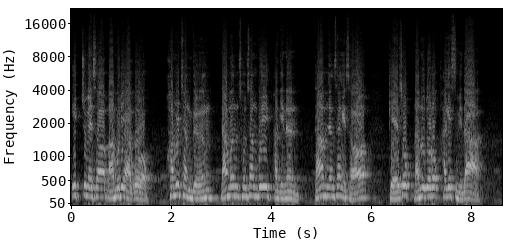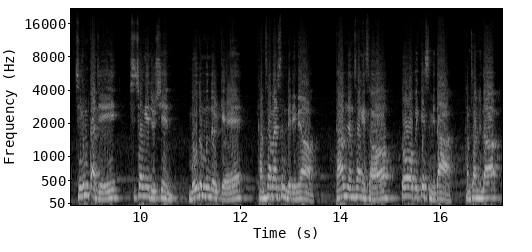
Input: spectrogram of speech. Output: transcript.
이쯤에서 마무리하고 화물창 등 남은 손상 부위 확인은 다음 영상에서 계속 나누도록 하겠습니다. 지금까지 시청해주신 모든 분들께 감사 말씀드리며 다음 영상에서 또 뵙겠습니다. 감사합니다.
